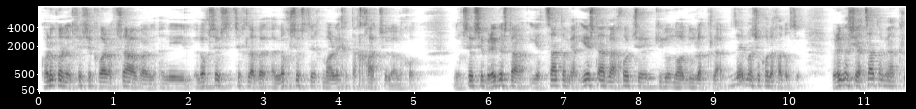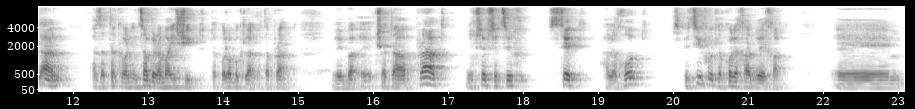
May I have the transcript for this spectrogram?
קודם כל אני חושב שכבר עכשיו, אני לא חושב שצריך, אני לא חושב שצריך מערכת אחת של ההלכות. אני חושב שברגע שאתה יצאת, יש את ההלכות שכאילו נועדו לכלל, זה מה שכל אחד עושה. ברגע שיצאת מהכלל, אז אתה כבר נמצא ברמה אישית, אתה כבר לא בכלל, אתה פרט. וכשאתה פרט, אני חושב שצריך סט הלכות ספציפיות לכל אחד ואחד. אמ,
